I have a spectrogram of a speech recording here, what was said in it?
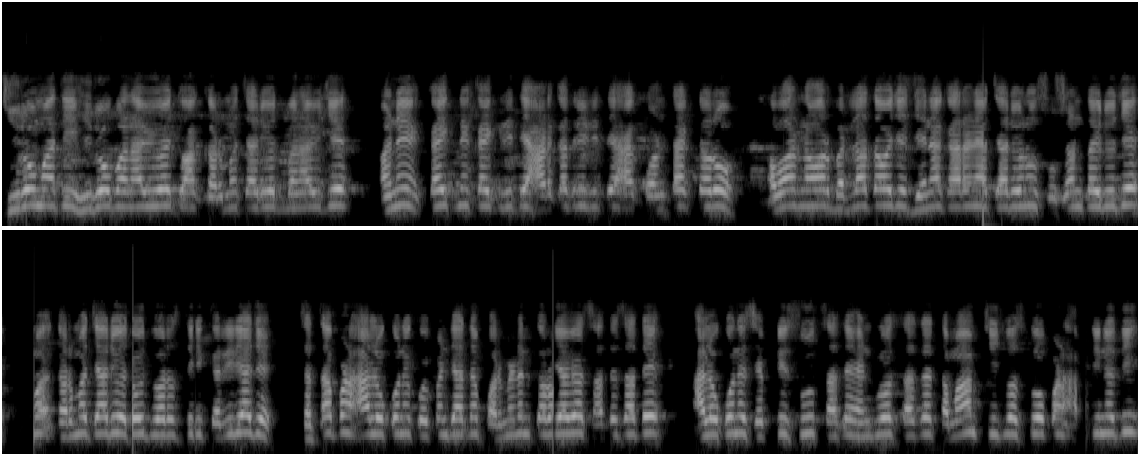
ઝીરોમાંથી હીરો બનાવી હોય તો આ કર્મચારીઓ જ બનાવી છે. અને કંઈક ને કંઈક રીતે આડકતરી રીતે આ કોન્ટ્રાક્ટરો અવારનવાર બદલાતા હોય છે, જેના કારણે આચાર્યોનું શોષણ થઈ રહ્યું છે. કર્મચારીઓ ચૌદ વર્ષથી કરી રહ્યા છે, છતાં પણ આ લોકોને કોઈ પણ જાતના પરમેનન્ટ કરવા આવ્યા. સાથે સાથે આ લોકોને સેફટી શૂઝ સાથે હેન્ડગ્લોવ સાથે તમામ ચીજ વસ્તુઓ પણ આપતી નથી.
